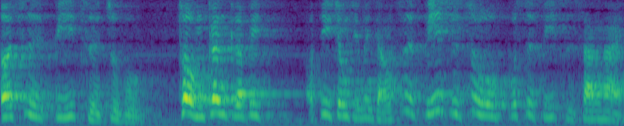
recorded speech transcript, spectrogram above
而是彼此祝福。所以，我们跟隔壁弟兄姐妹讲，是彼此祝福，不是彼此伤害。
